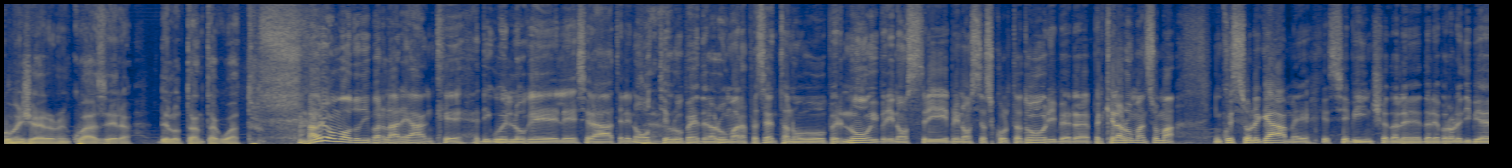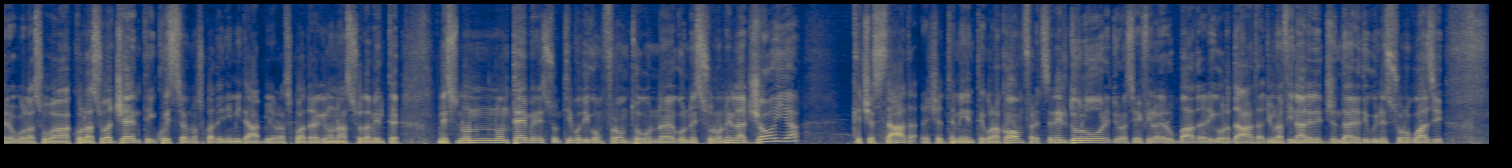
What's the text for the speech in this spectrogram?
come c'erano in qua sera dell'84. Avremo modo di parlare anche di quello che le serate, le notti eh. europee della Roma rappresentano per noi, per i nostri, per i nostri ascoltatori, per, perché la Roma insomma in questo legame che si evince dalle, dalle parole di Piero con la, sua, con la, sua, gente, in questo è una squadra inimitabile, una squadra che non ha assolutamente, ness- non, non, teme nessun tipo di confronto mm. con, con nessuno, nella gioia che c'è stata recentemente con la conference, nel dolore di una semifinale rubata, ricordata, di una finale leggendaria di cui nessuno quasi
